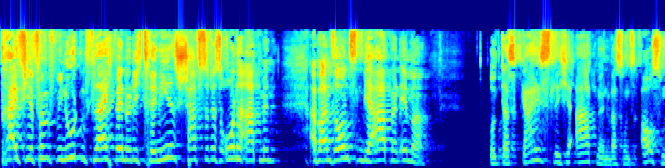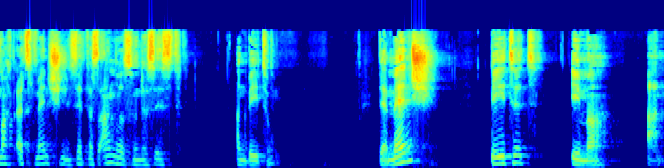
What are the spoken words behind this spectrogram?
drei, vier, fünf Minuten, vielleicht wenn du dich trainierst, schaffst du das ohne Atmen. Aber ansonsten, wir atmen immer. Und das geistliche Atmen, was uns ausmacht als Menschen, ist etwas anderes und das ist Anbetung. Der Mensch betet immer an.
